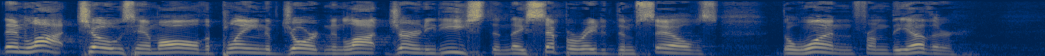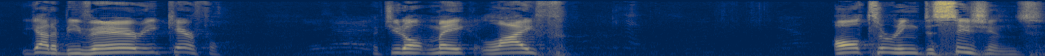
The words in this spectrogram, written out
Then Lot chose him all the plain of Jordan and Lot journeyed east and they separated themselves the one from the other. You gotta be very careful that you don't make life altering decisions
